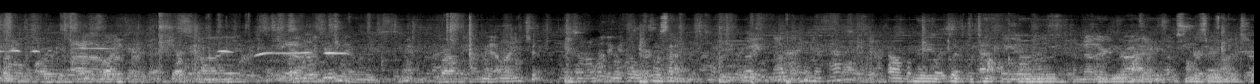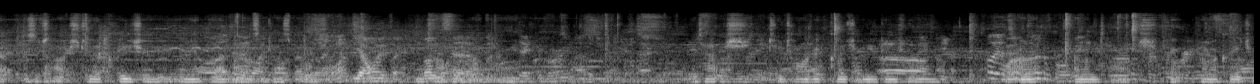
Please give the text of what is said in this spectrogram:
fire. It's like, chest guy. Yeah, you check. What's that? You click the top card. another drive. As long as your light is attached to a creature, you may apply that as a cast spell. Yeah, only thing. Attach to target creature you control, or un- unattach from, a creature.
